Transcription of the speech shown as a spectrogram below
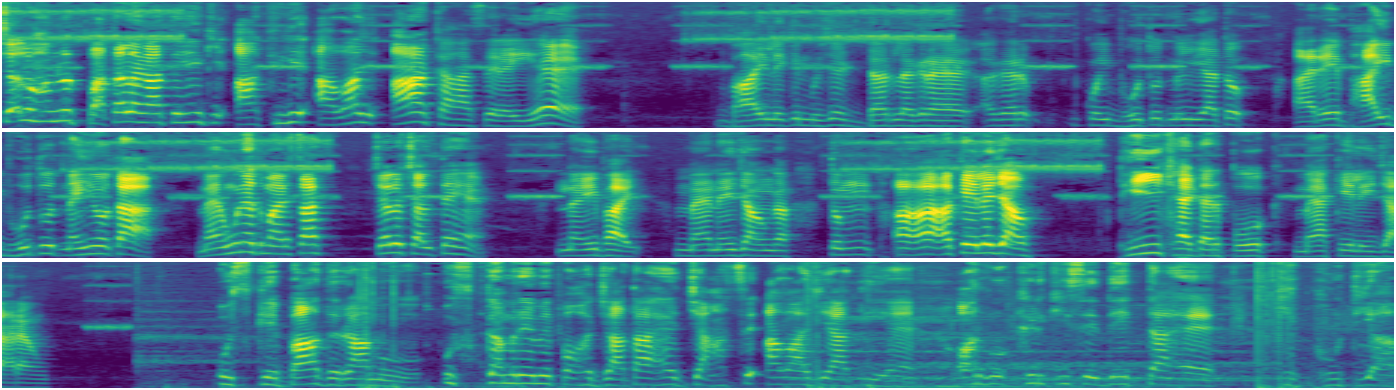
चलो हम लोग पता लगाते हैं कि आखिर ये आवाज़ आ कहाँ से रही है। भाई लेकिन मुझे डर लग रहा है। अगर कोई भूत उत मिल गया तो अरे भाई भूत उत नहीं होता। मैं हूँ ना तुम्हारे साथ। चलो चलते हैं। नहीं भाई मैं नहीं जाऊँगा। तुम आ, अकेले जाओ। ठीक है डरपोक मैं अकेले ही जा रहा हूँ। उसके बाद रामू उस कमरे में पहुँच जाता है जहाँ से आवाज़ें आती हैं और वो खिड़की से देखता है कि भूतिया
